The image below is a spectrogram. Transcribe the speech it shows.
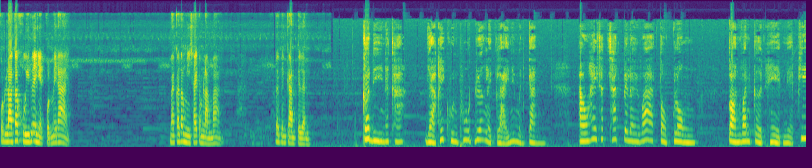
คนเราถ้าคุยด้วยเหตุผลไม่ได้ มันก็ต้องมีใช้กำลังบ้าง เพื่อเป็นการเตือน ก็ดีนะคะ อยากให้คุณพูดเรื่องเหล็กไหลนี่เหมือนกัน เอาให้ชัดๆไปเลยว่าตกลง ก่อนวันเกิดเหตุเนี่ย พี่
